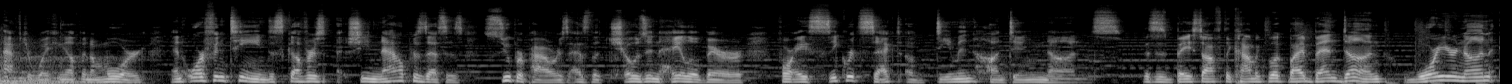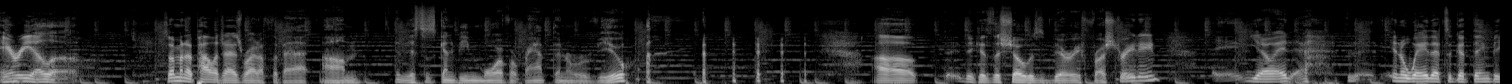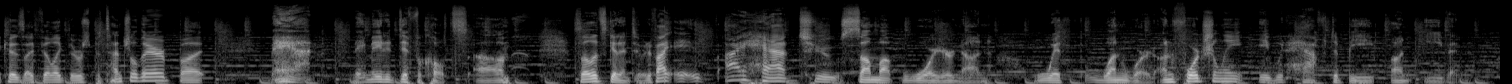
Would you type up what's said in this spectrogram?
After waking up in a morgue, an orphan teen discovers she now possesses superpowers as the chosen halo bearer for a secret sect of demon hunting nuns. This is based off the comic book by Ben Dunn, Warrior Nun Areala. So I'm going to apologize right off the bat. Um, this is going to be more of a rant than a review. uh, because the show was very frustrating. You know, it, in a way, that's a good thing because I feel like there was potential there, but man, they made it difficult. Um, so let's get into it. If I if I had to sum up Warrior Nun with one word, unfortunately, it would have to be uneven.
